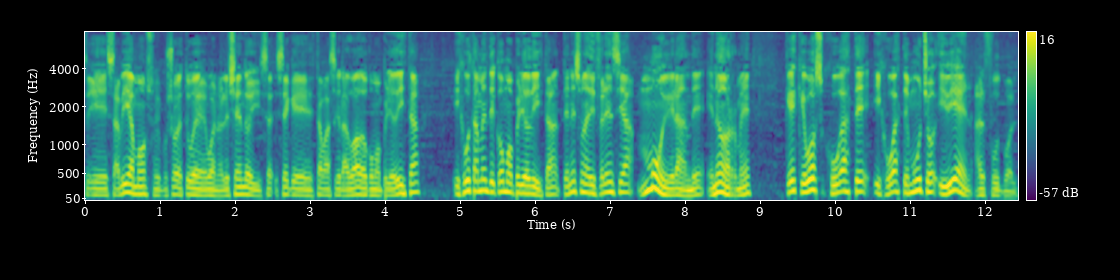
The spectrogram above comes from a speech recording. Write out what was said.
Eh, sabíamos, yo estuve, bueno, leyendo y sé que estabas graduado como periodista, y justamente como periodista tenés una diferencia muy grande, enorme, que es que vos jugaste y jugaste mucho y bien al fútbol.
